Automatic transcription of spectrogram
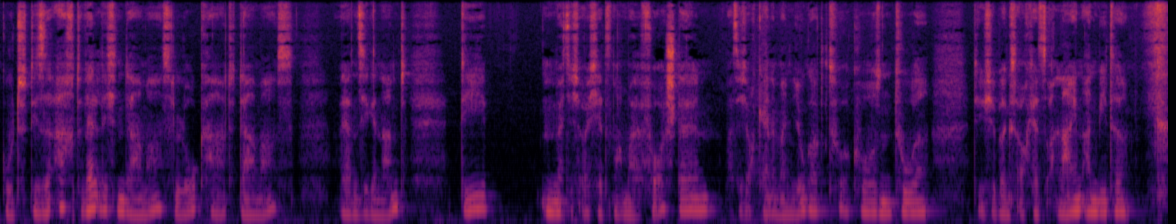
Gut, diese acht weltlichen Dharmas, Lokat Dharmas, werden sie genannt, die möchte ich euch jetzt nochmal vorstellen, was ich auch gerne in meinen Yoga-Kursen tue, die ich übrigens auch jetzt online anbiete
